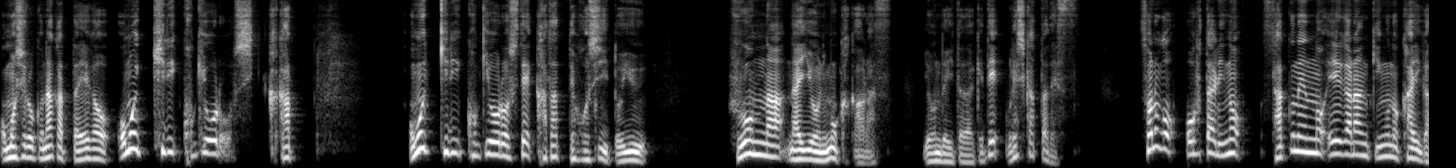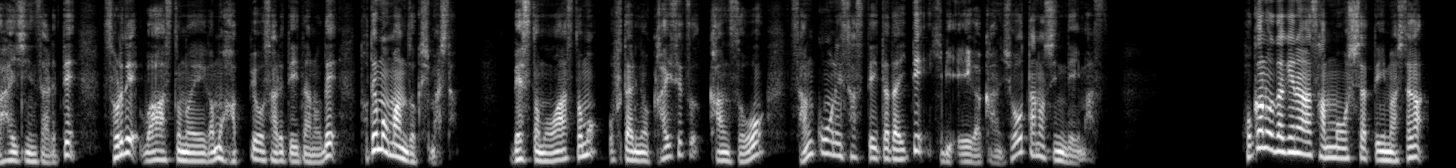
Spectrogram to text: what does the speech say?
面白くなかった映画を思いっきりこき下ろしかか思いっきりこき下ろして語ってほしいという不穏な内容にもかかわらず、読んでいただけて嬉しかったです。その後、お二人の昨年の映画ランキングの回が配信されて、それでワーストの映画も発表されていたので、とても満足しました。ベストもワーストもお二人の解説、感想を参考にさせていただいて、日々映画鑑賞を楽しんでいます。他のダゲナーさんもおっしゃっていましたが、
